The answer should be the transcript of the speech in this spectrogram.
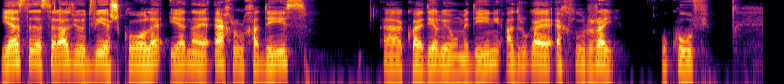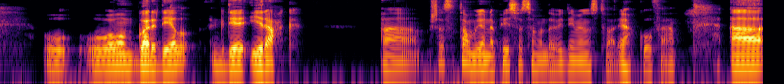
jeste da se razviju dvije škole, jedna je Ehlul Hadis, koja djeluje u Medini, a druga je Ehlul Raj u Kufi u, u ovom gore dijelu gdje je Irak. A, šta sam tamo bio napisao samo da vidim jednu stvar? Ja, kufa. A,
